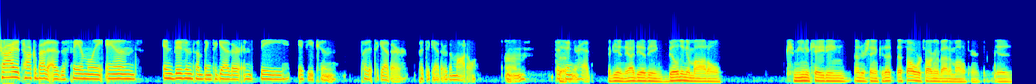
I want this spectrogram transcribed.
try to talk about it as a family and envision something together and see if you can put it together, put together the model um, that's So- in your head. Again, the idea being building a model, communicating, understand, because that, that's all we're talking about in model parenting is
